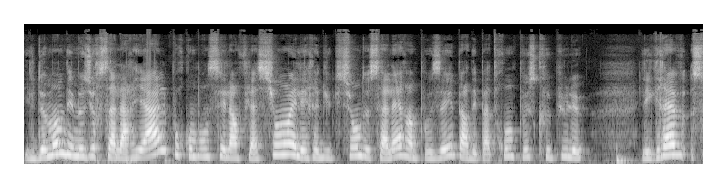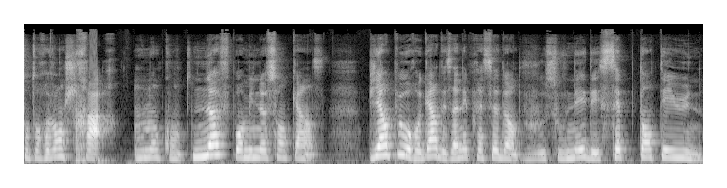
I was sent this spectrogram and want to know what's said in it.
Ils demandent des mesures salariales pour compenser l'inflation et les réductions de salaire imposées par des patrons peu scrupuleux. Les grèves sont en revanche rares. On en compte 9 pour 1915, bien peu au regard des années précédentes. Vous vous souvenez des 71.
